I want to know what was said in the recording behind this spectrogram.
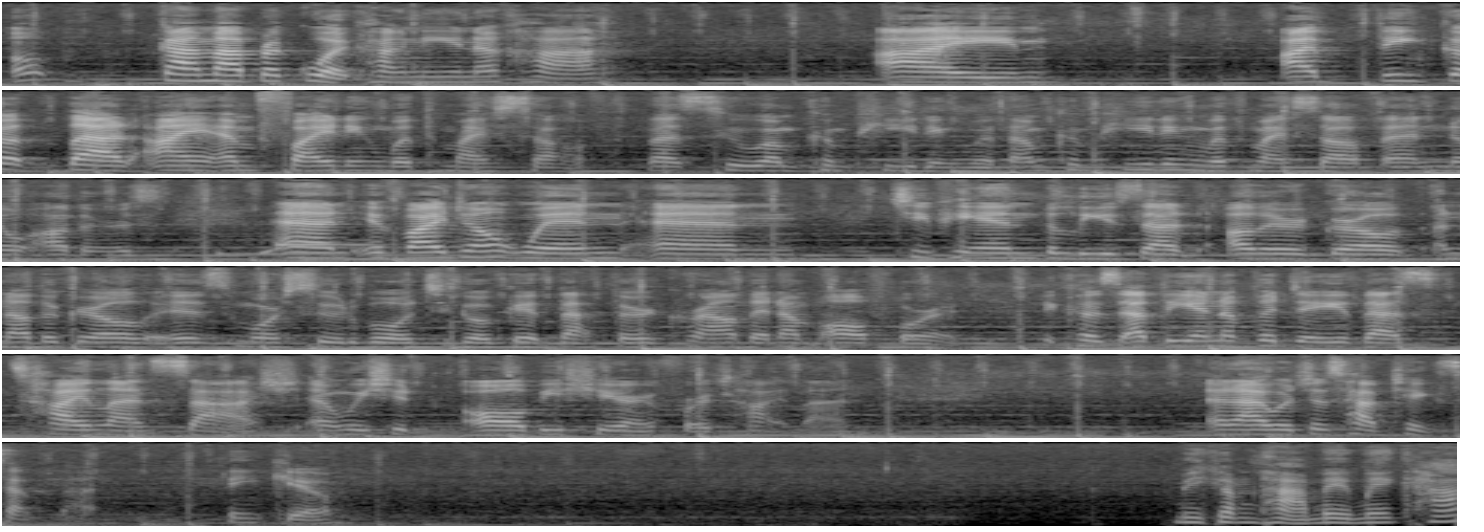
โอ้การมาประกวดครั้งนี้นะคะ I I think that I am fighting with myself. That's who I'm competing with. I'm competing with myself and no others. And if I don't win and TPN believes that other girl, another girl is more suitable to go get that third crown, then I'm all for it. Because at the end of the day, that's Thailand sash, and we should all be cheering for Thailand. And I would just have to accept that. Thank you. มีคำถามอีกไหมคะ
